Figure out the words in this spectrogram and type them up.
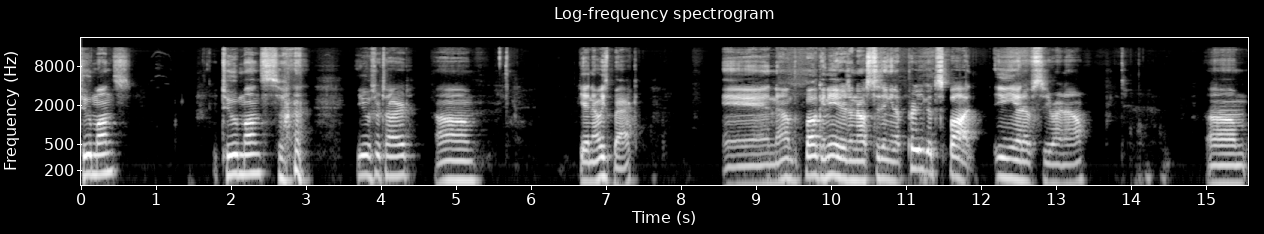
two months? Two months he was retired. Um yeah, now he's back. And now the Buccaneers are now sitting in a pretty good spot in the NFC right now. Um,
